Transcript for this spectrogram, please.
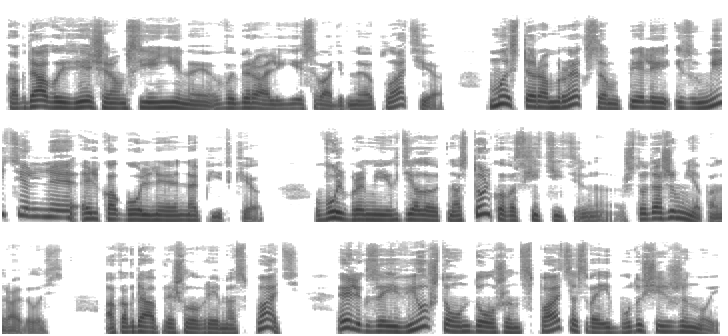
Когда вы вечером с Яниной выбирали ей свадебное платье, мы Рексом пели изумительные алкогольные напитки. В Ульбраме их делают настолько восхитительно, что даже мне понравилось. А когда пришло время спать, Элик заявил, что он должен спать со своей будущей женой,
